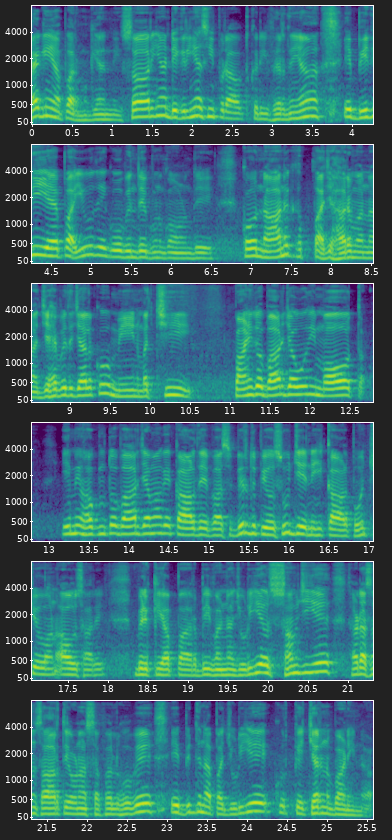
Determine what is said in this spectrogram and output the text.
ਹੈਗੇ ਆ ਭਰਮ ਗਿਆਨੀ। ਸਾਰੀਆਂ ਡਿਗਰੀਆਂ ਅਸੀਂ ਪ੍ਰਾਪਤ ਕਰੀ ਫਿਰਦੇ ਆ ਇਹ ਵਿਧੀ ਹੈ ਭਾਈ ਉਹਦੇ ਗੋਬਿੰਦ ਦੇ ਗੁਣ ਗਾਉਣ ਦੇ। ਕੋ ਨਾਨਕ, ਭਜ ਹਰਮਨਾ ਮਨਾ ਵਿਦ ਜਲ ਕੋ ਮੀਨ ਮੱਛੀ। ਪਾਣੀ ਤੋਂ ਬਾਹਰ ਜਾਓ, ਉਹਦੀ ਮੌਤ ਇਵੇਂ ਹੁਕਮ ਤੋਂ ਬਾਹਰ ਜਾਵਾਂਗੇ, ਕਾਲ ਦੇ ਬਸ ਬਿਰਧ ਪਿਓ ਸੂਝੇ ਨਹੀਂ ਕਾਲ ਪਹੁੰਚਿਓ ਹਨ ਆਓ ਸਾਰੇ ਮਿਲ ਕੇ ਆਪਾਂ ਰੱਬੀ ਬਣਨਾ ਜੁੜੀਏ ਔਰ ਸਮਝੀਏ ਸਾਡਾ ਸੰਸਾਰ ਤੇ ਆਉਣਾ ਸਫਲ ਹੋਵੇ, ਇਹ ਵਿਧਨ ਆਪਾਂ ਜੁੜੀਏ ਕੁਰਕੇ ਚਰਨ ਬਾਣੀ ਨਾਲ।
